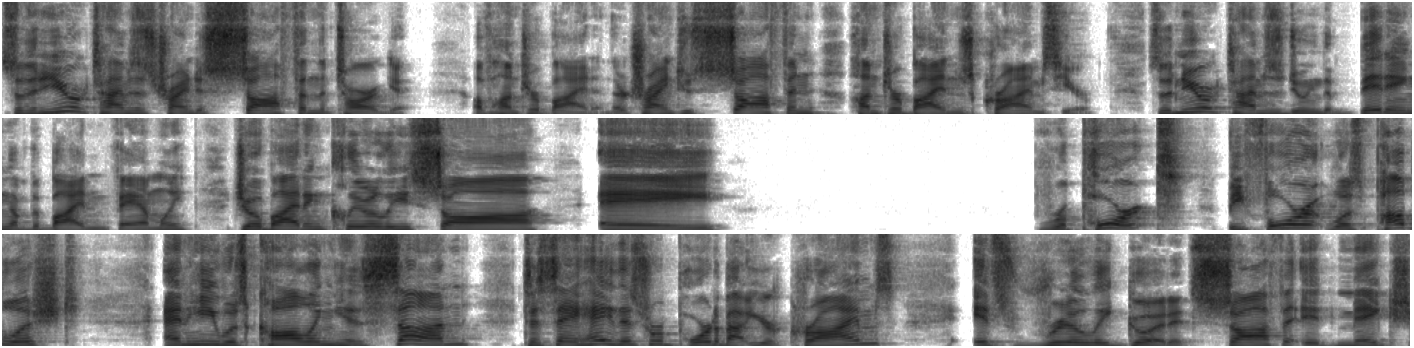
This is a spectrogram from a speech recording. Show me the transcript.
So the New York Times is trying to soften the target of Hunter Biden. They're trying to soften Hunter Biden's crimes here. So the New York Times is doing the bidding of the Biden family. Joe Biden clearly saw a report before it was published and he was calling his son to say, "Hey, this report about your crimes, it's really good. It soft. It makes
